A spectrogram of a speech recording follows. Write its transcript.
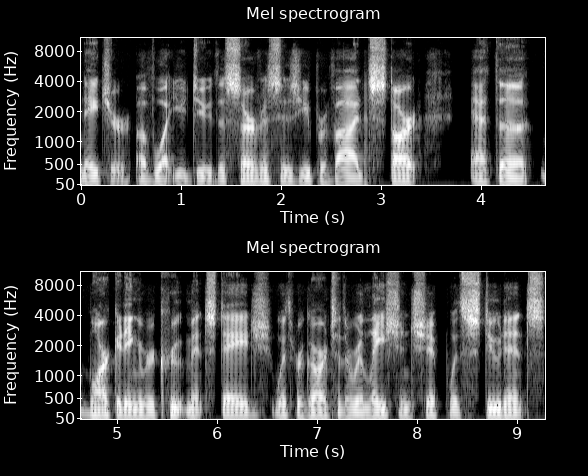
nature of what you do. The services you provide start at the marketing recruitment stage with regard to the relationship with students,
